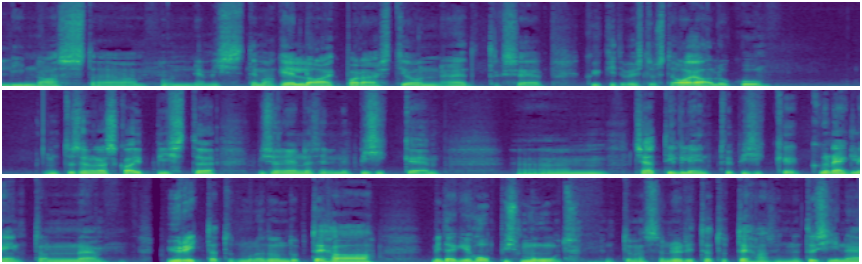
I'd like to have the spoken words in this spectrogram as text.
linnas ta on ja mis tema kellaaeg parajasti on, näidatakse kõikide vestluste ajalugu, et ühesõnaga Skype'ist, mis oli enne selline pisike ähm, chati klient või pisike kõneklient, on äh, üritatud, mulle tundub, teha midagi hoopis muud, ütleme, et see on üritatud teha selline tõsine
